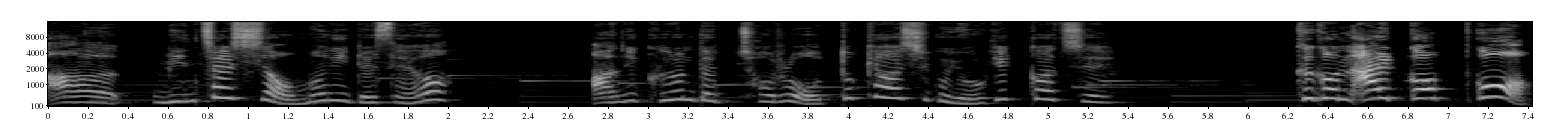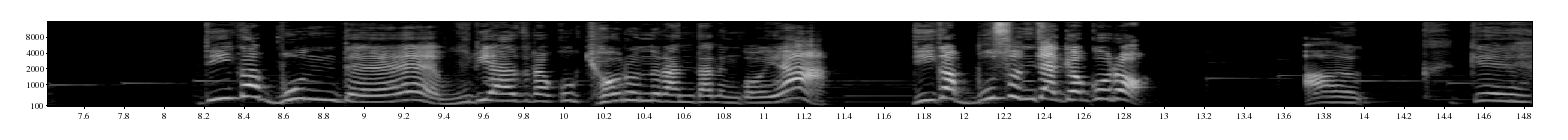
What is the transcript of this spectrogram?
아, 민철 씨 어머니 되세요? 아니, 그런데 저를 어떻게 하시고 여기까지. 그건 알 거 없고 네가 뭔데 우리 아들하고 결혼을 한다는 거야? 네가 무슨 자격으로? 아, 그게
